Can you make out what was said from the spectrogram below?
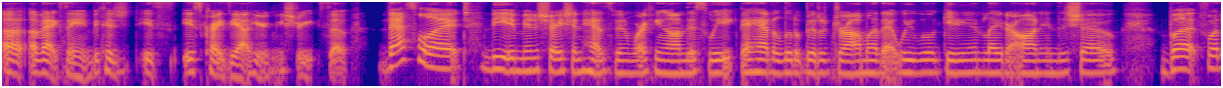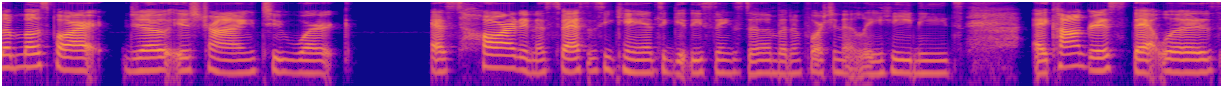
a, a vaccine because it's it's crazy out here in the streets. So that's what the administration has been working on this week. They had a little bit of drama that we will get in later on in the show. But for the most part, Joe is trying to work as hard and as fast as he can to get these things done, but unfortunately, he needs a Congress that was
